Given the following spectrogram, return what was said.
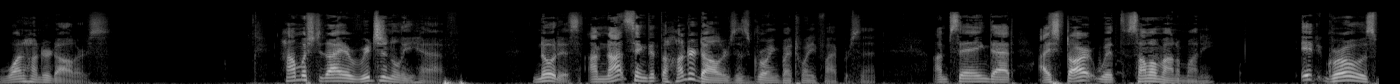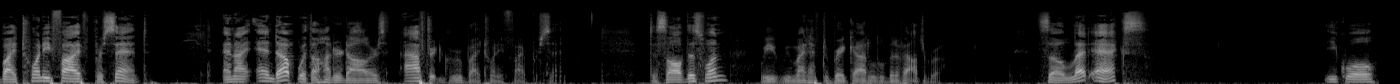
$100. How much did I originally have? Notice, I'm not saying that the $100 is growing by 25%. I'm saying that I start with some amount of money. It grows by 25%, and I end up with $100 after it grew by 25%. To solve this one, we, we might have to break out a little bit of algebra. So let x equal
